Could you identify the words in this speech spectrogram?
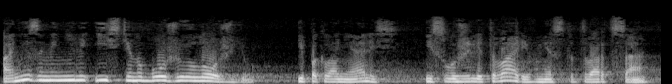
Они заменили истину Божию ложью и поклонялись и служили твари вместо Творца –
